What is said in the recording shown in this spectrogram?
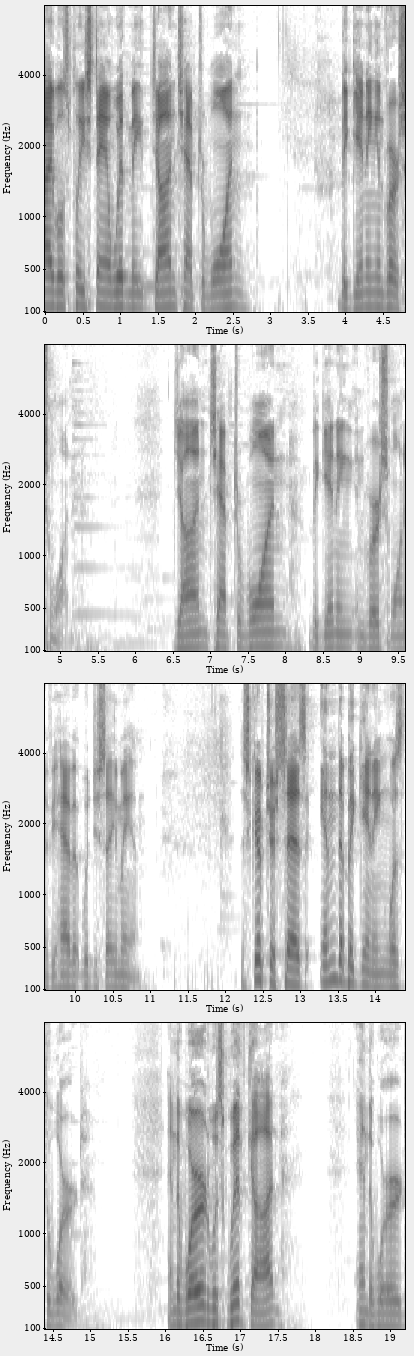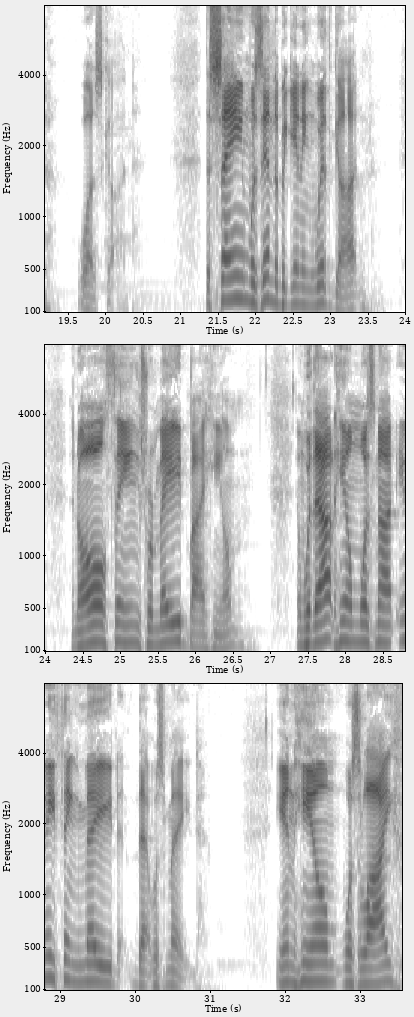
Bibles, please stand with me. John chapter 1, beginning in verse 1. John chapter 1, beginning in verse 1. If you have it, would you say amen? The scripture says, In the beginning was the Word, and the Word was with God, and the Word was God. The same was in the beginning with God, and all things were made by Him and without him was not anything made that was made. In him was life,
